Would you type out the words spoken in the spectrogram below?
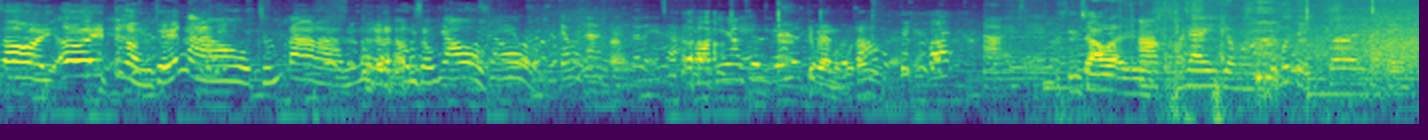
trời ơi, tưởng thế nào? Chúng ta là những người đàn ông giống nhau. Đâu cảm ơn anh. Có lẽ là chân chúc em một buổi tối vui vẻ à em sẽ mời xin chào lại. À, cùng ở đây dùng cái bữa tiệc với em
